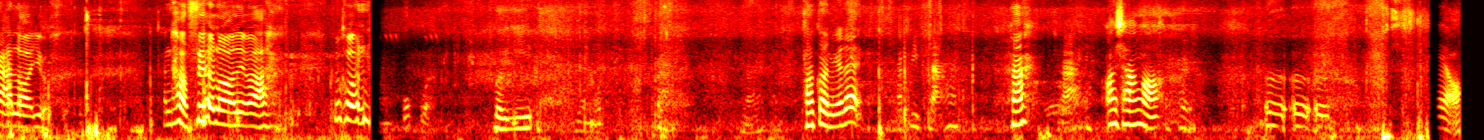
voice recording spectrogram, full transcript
การรออยู่มันถอดเสื้อรอเลยว่ะทุกคนปุ๊บว่ะเบอร์อีพักก่อนก็ได้มันมีช้างฮะช้างเอาช้างเหรอ เออเออเออ แอล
